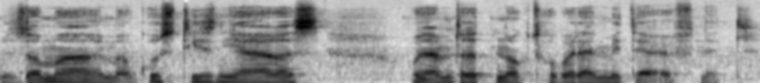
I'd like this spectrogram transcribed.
Sommer, im August diesen Jahres und am 3. Oktober dann mit eröffnet.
